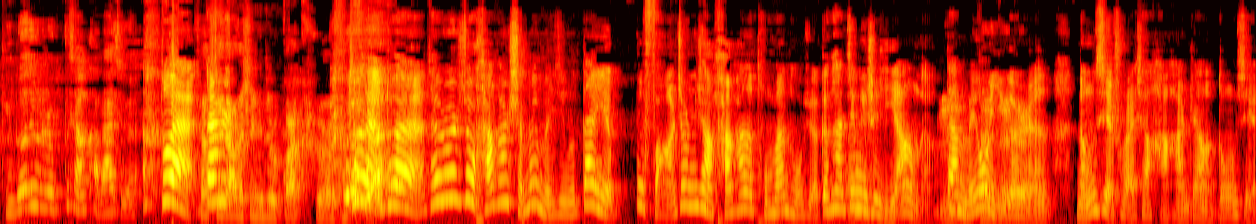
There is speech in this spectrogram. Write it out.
顶多就是不想考大学。对，他但是最大的事情就是挂科。对对，他说就是韩寒什么也没经历，但也不妨碍，就是你想韩寒的同班同学跟他经历是一样的，但没有一个人能写出来像韩寒这样的东西，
